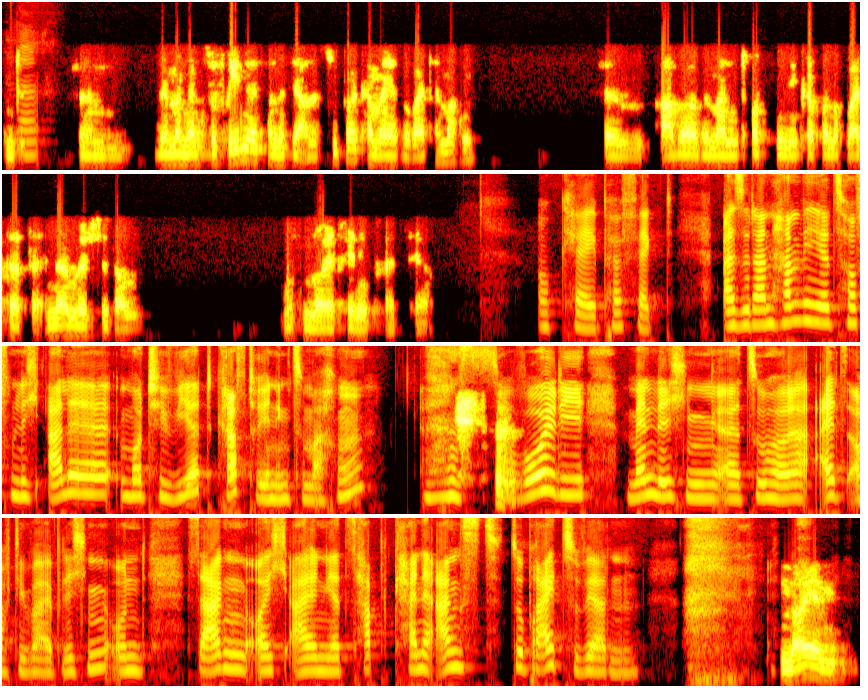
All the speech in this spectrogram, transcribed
Und ja. ähm, wenn man dann zufrieden ist, dann ist ja alles super, kann man ja so weitermachen. Ähm, aber wenn man trotzdem den Körper noch weiter verändern möchte, dann muss ein neuer Trainingsreiz her. Okay, perfekt. Also dann haben wir jetzt hoffentlich alle motiviert, Krafttraining zu machen. Sowohl die männlichen äh, Zuhörer als auch die weiblichen und sagen euch allen jetzt, habt keine Angst, so breit zu werden. Nein,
